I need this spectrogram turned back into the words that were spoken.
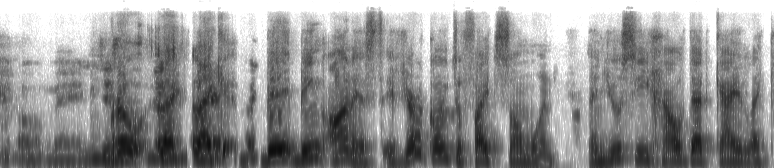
oh man. You just bro like like be, being honest if you're going to fight someone and you see how that guy like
